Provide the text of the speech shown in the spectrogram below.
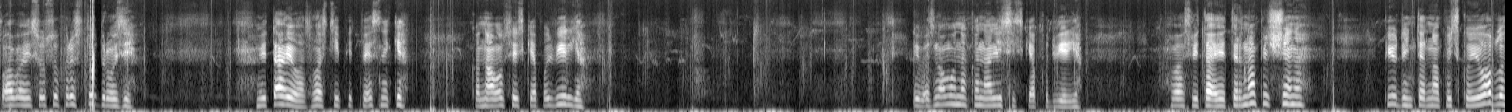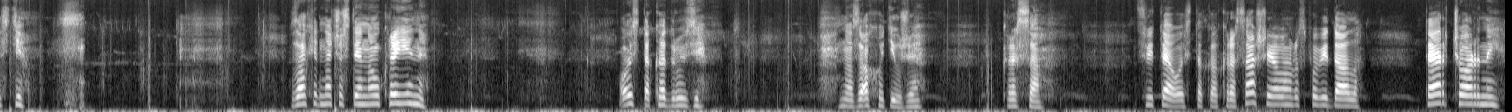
Слава Ісусу Христу, друзі! Вітаю вас, гості і підписники каналу Сільське подвір'я. І ви знову на каналі Сільське подвір'я. Вас вітає Тернопільщина, південь Тернопільської області, західна частина України. Ось така, друзі, на заході вже краса. Цвіте ось така краса, що я вам розповідала. Тер чорний,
